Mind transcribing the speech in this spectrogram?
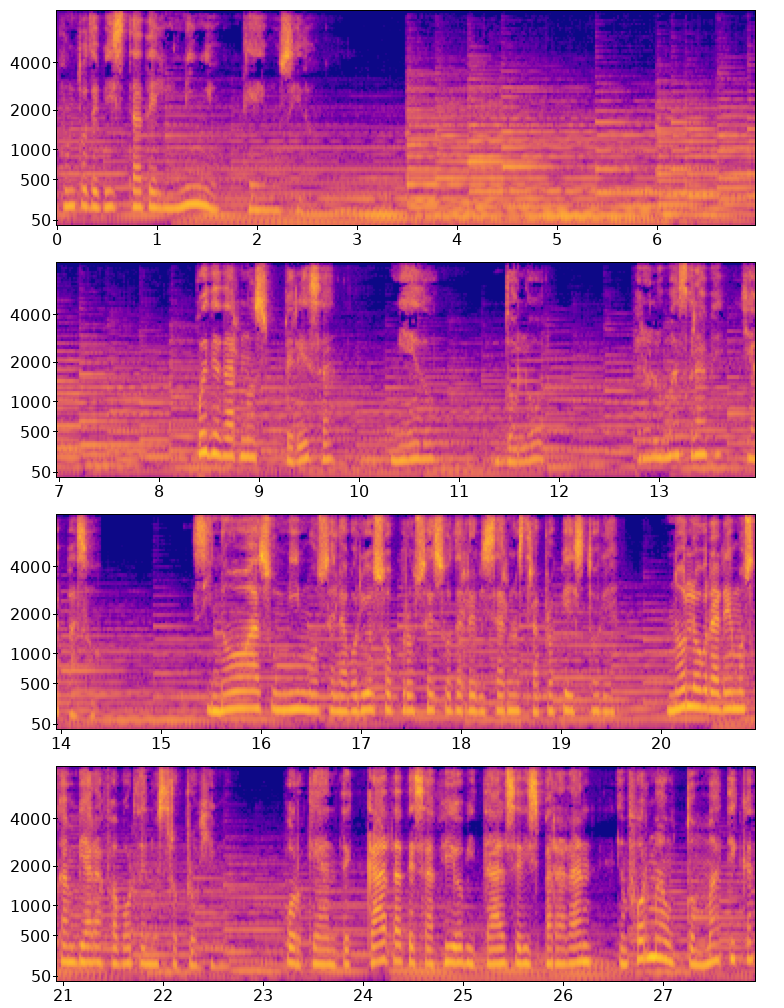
punto de vista del niño que hemos sido. Puede darnos pereza, miedo, dolor, pero lo más grave ya pasó. Si no asumimos el laborioso proceso de revisar nuestra propia historia, no lograremos cambiar a favor de nuestro prójimo, porque ante cada desafío vital se dispararán en forma automática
